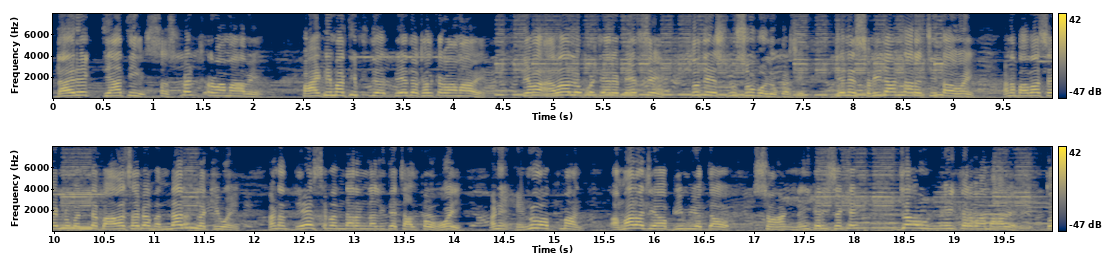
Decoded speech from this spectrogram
ડાયરેક્ટ ત્યાંથી સસ્પેન્ડ કરવામાં આવે, પાર્ટીમાંથી બેદખલ કરવામાં આવે તેવા આવા લોકો જ્યારે બેસશે તો દેશનું શું બોલું કરશે? જેને સંવિધાનના રચિતા હોય અને બાબા સાહેબનું બંધ, બાબા સાહેબે બંધારણ લખ્યું હોય અને દેશ બંધારણના લીધે ચાલતો હોય. અને એનું અપમાન અમારા જેવા ભીમ યોદ્ધાઓ સહન નહીં કરી શકે જો આવું નહીં કરવામાં આવે. તો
